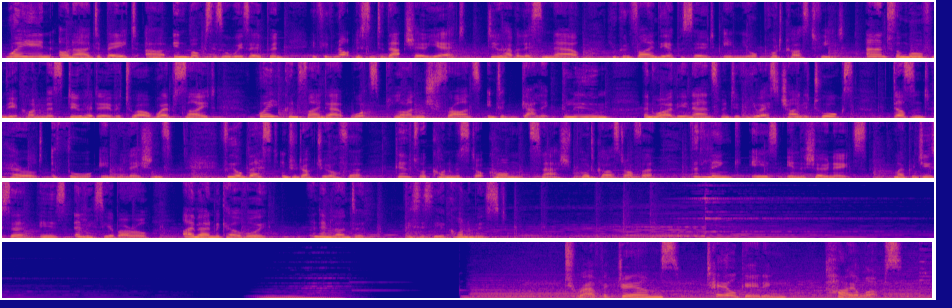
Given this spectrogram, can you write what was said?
Weigh in on our debate. Our inbox is always open. If you've not listened to that show yet, do have a listen now. You can find the episode in your podcast feed. And for more from The Economist, do head over to our website where you can find out what's plunged France into Gallic gloom and why the announcement of US China talks doesn't herald a thaw in relations. For your best introductory offer, go to economist.com slash podcast offer. The link is in the show notes. My producer is Alicia Burrell. I'm Anne McElvoy, and in London, this is The Economist. Traffic jams, tailgating, pileups.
